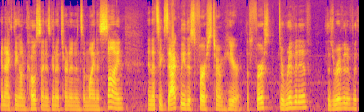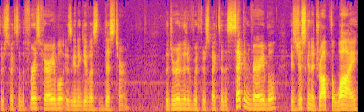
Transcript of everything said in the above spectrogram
and acting on cosine is going to turn it into minus sine, and that's exactly this first term here. The first derivative the derivative with respect to the first variable is going to give us this term. The derivative with respect to the second variable is just going to drop the y,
